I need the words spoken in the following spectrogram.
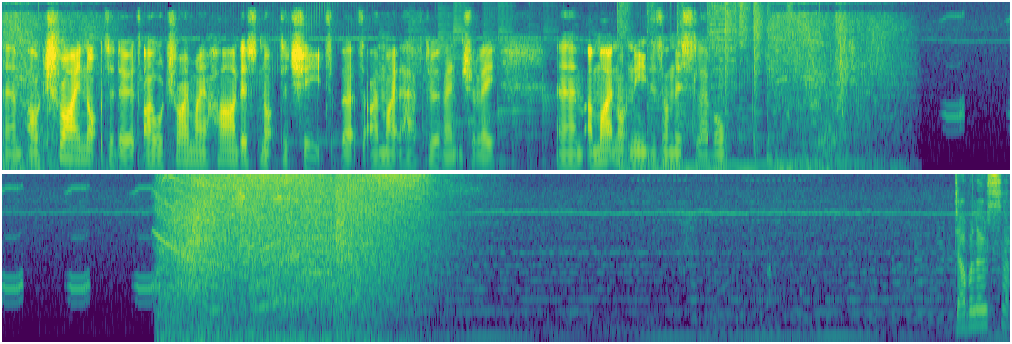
um, I'll try not to do it. I will try my hardest not to cheat, but I might have to eventually. Um, I might not need it on this level. Double 007,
